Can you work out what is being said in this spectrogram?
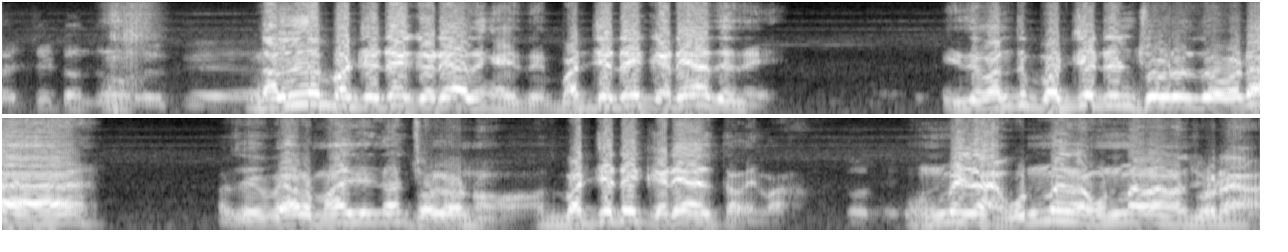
பட்ஜெட் வந்து உங்களுக்கு நல்ல பட்ஜெட்டே கிடையாதுங்க இது. பட்ஜெட்டே கிடையாது இது. இது வந்து பட்ஜெட்டுன்னு சொல்கிறத விட அது வேறு மாதிரி தான் சொல்லணும். அது பட்ஜெட்டே கிடையாது தலைவா. ஓகே. உண்மைதான். உண்மைதான். உண்மைதான் நான் சொல்கிறேன்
